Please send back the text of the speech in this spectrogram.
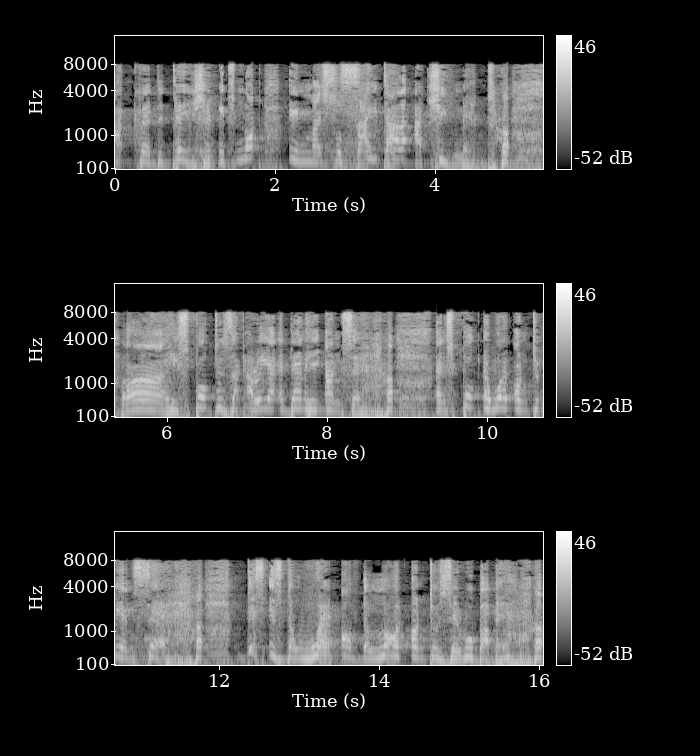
accreditation, it's not in my societal achievement. Uh, he spoke to Zachariah and then he answered and spoke a word unto me and said, this is the word of the Lord unto Zerubbabel,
